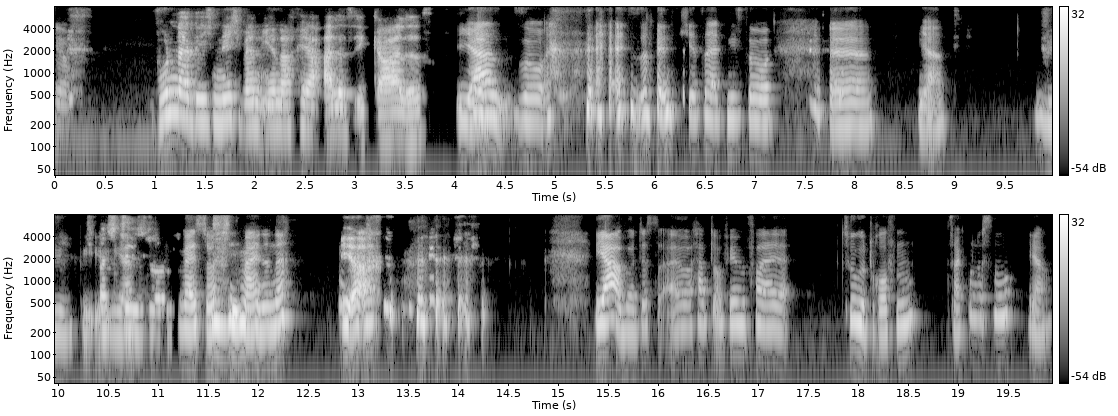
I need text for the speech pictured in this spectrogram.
Ja. Wunder dich nicht, wenn ihr nachher alles egal ist. Ja, so, also wenn ich jetzt halt nicht so, äh, ja, wie, wie, ja, schon. weißt du, was ich meine, ne? Ja. Ja, aber das äh, hat auf jeden Fall zugetroffen. Sagt man das so? Ja.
